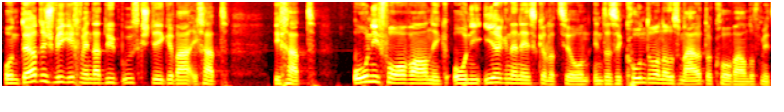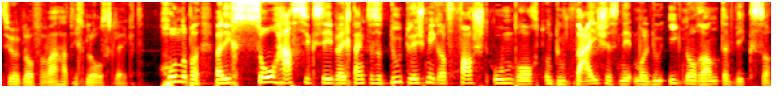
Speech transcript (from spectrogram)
Und dort ist wirklich, wenn der Typ ausgestiegen war, ich hätte ich hätte ohne Vorwarnung, ohne irgendeine Eskalation, in der Sekunde, wo er aus dem Auto gekommen war und auf mich zugelaufen war, hätte ich losgelegt. 100%. Weil ich so hässlich war. Ich denke, also, du, du hast mich gerade fast umgebracht und du weißt es nicht mal, du ignoranter Wichser.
